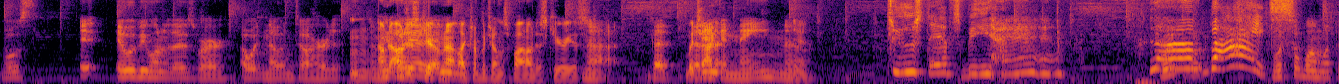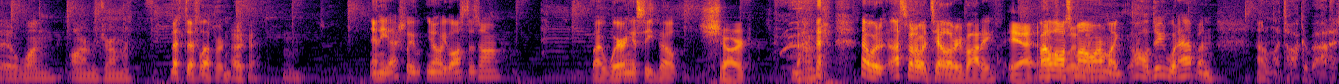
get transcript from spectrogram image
what was it? It would be one of those where I wouldn't know it until I heard it. Mm. I mean, I'm, oh, I'm just yeah, curious. I'm not like trying to put you on the spot. I'm just curious. Nah, that But that you I kn- can name. No. Yeah. Two steps behind. Love what- bites. What's the one with the one-armed drummer? That's Def Leppard. Okay. Mm. And he actually, you know, he lost his arm by wearing a seatbelt. Shark. That would, that's what I would tell everybody. Yeah. If I lost my arm, like, oh, dude, what happened? I don't want to talk about it.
